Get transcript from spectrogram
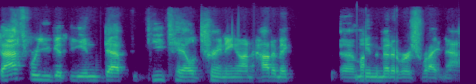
that's where you get the in-depth, detailed training on how to make uh, money in the metaverse right now.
